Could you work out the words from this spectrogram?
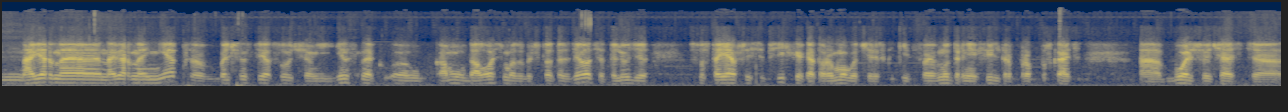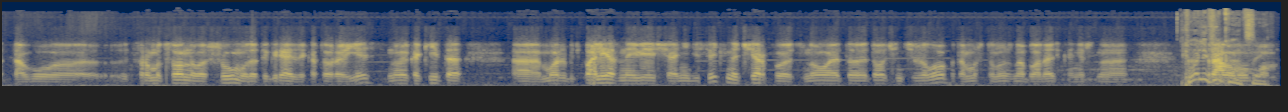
наверное, наверное, нет в большинстве случаев. Единственное, э, кому удалось, может быть, что-то сделать, это люди с устоявшейся психикой, которые могут через какие-то свои внутренние фильтры пропускать большую часть а, того информационного шума, вот этой грязи, которая есть. Ну и какие-то, а, может быть, полезные вещи они действительно черпают, но это, это очень тяжело, потому что нужно обладать, конечно, умом.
